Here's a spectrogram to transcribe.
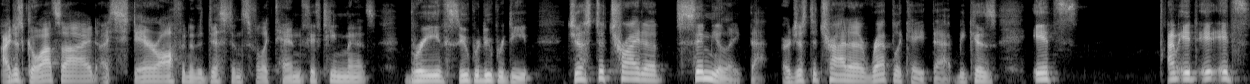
I just go outside, I stare off into the distance for like 10, 15 minutes, breathe super duper deep just to try to simulate that or just to try to replicate that because it's I mean it, it it's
